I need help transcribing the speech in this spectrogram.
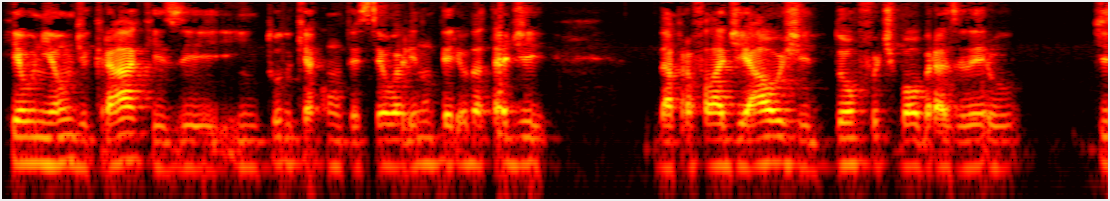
reunião de craques e, e em tudo que aconteceu ali num período até de, dá para falar de auge do futebol brasileiro de,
